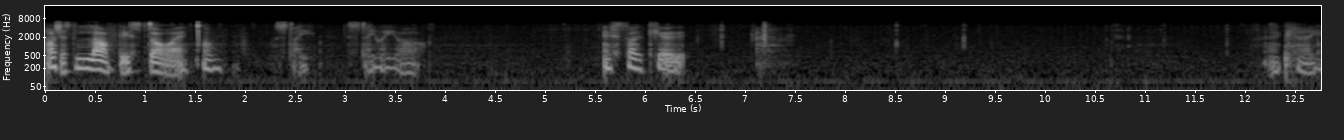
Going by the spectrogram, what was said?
I just love this die. Oh, stay, stay where you are. It's so cute. Okay.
